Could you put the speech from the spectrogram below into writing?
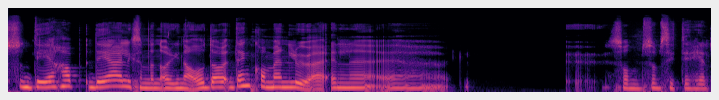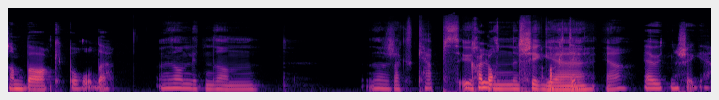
Så det, har, det er liksom den originale. Og da, den kom med en lue, en, eh, sånn som sitter helt sånn bak på hodet. En sånn liten sånn en slags caps uten skygge. Ja. Ja, uten skygge.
